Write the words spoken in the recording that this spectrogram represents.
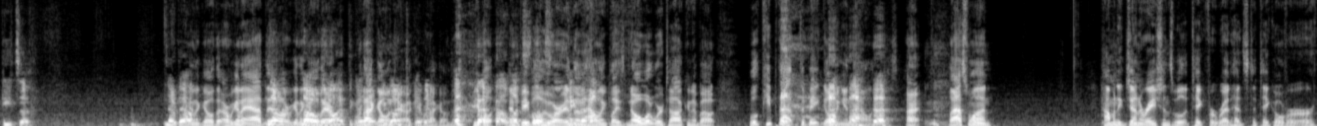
Pizza. No We're doubt. gonna go there. Are we gonna add that? No, are we gonna no, go we there? don't have to go we're not there. We going don't there. Okay, we're not going there. People and people who are in the howling place know what we're talking about. We'll keep that debate going in the place. All right, last one. How many generations will it take for redheads to take over Earth?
